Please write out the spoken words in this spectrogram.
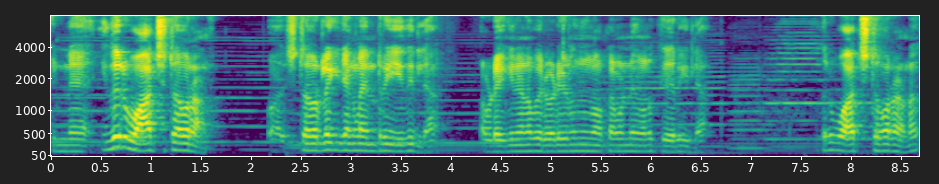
പിന്നെ ഇതൊരു വാച്ച് ടവറാണ് വാച്ച് ടവറിലേക്ക് ഞങ്ങൾ എൻട്രി ചെയ്തില്ല. അവിടെ എങ്ങനെയാണ് പരിപാടികളൊന്നും നോക്കാൻ വേണ്ടി നമ്മൾ കയറിയില്ല ഒരു വാച്ച് ടവറാണ്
